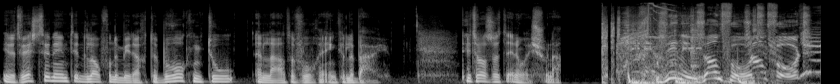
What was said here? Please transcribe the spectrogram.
In het westen neemt in de loop van de middag de bewolking toe... en later volgen enkele buien. Dit was het NOS Journaal. Zin in Zandvoort, Zandvoort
